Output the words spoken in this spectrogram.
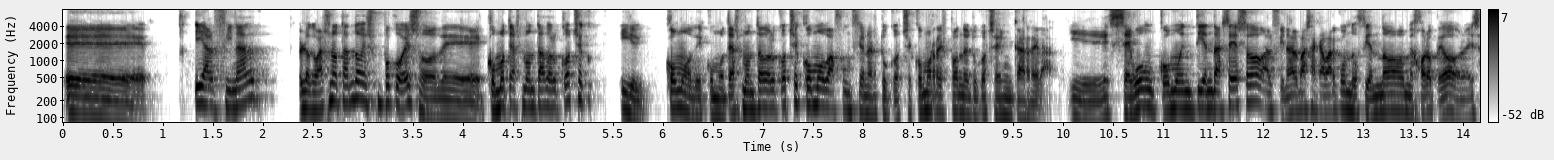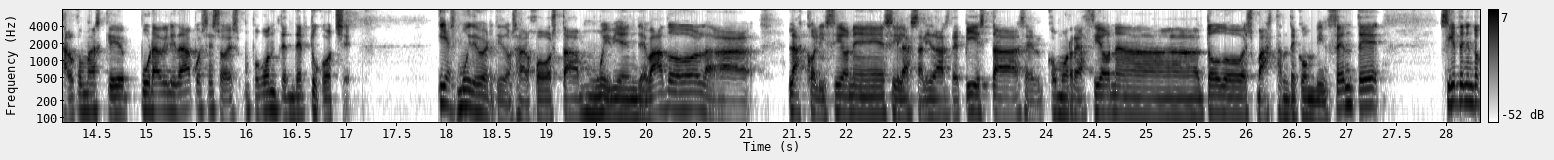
Eh, y al final lo que vas notando es un poco eso, de cómo te has montado el coche y cómo, de cómo te has montado el coche, cómo va a funcionar tu coche, cómo responde tu coche en carrera. Y según cómo entiendas eso, al final vas a acabar conduciendo mejor o peor. Es algo más que pura habilidad, pues eso, es un poco entender tu coche. Y es muy divertido, o sea, el juego está muy bien llevado, las colisiones y las salidas de pistas, el cómo reacciona todo es bastante convincente. Sigue teniendo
